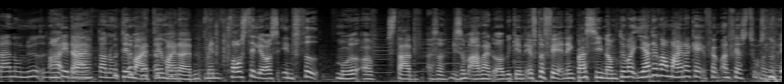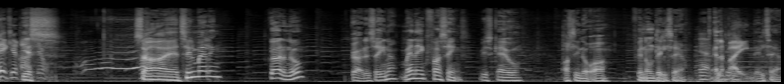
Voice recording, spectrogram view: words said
Der er nogle nyheder. Det er ja, dig. der er nogle, det er mig, det er mig, der er den. Men forestil jer også en fed måde at starte, altså ligesom arbejdet op igen efter ferien. Ikke bare sige, "Nå, men det var, ja, det var mig, der gav 75.000 Åh, ja. væk i radio. Yes. Så øh, tilmelding, gør det nu. Gør det senere, men ikke for sent. Vi skal jo også lige nå at finde nogle deltagere. Ja, Eller bare én deltager.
